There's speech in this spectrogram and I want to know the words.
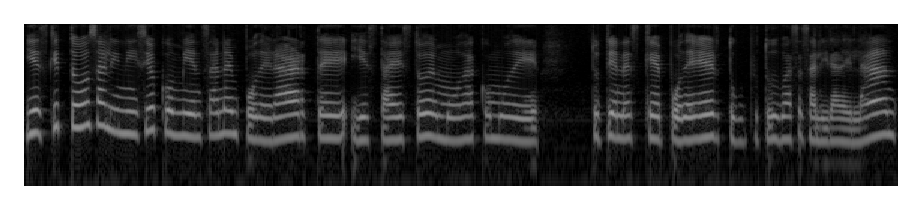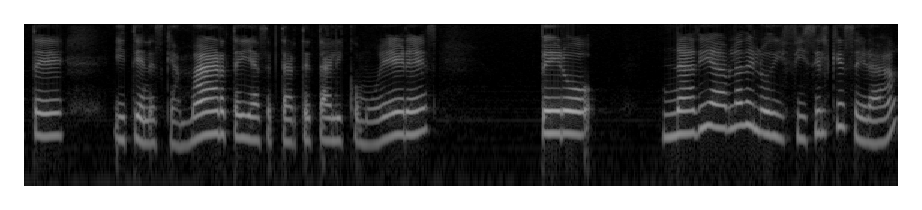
Y es que todos al inicio comienzan a empoderarte y está esto de moda como de tú tienes que poder, tú, tú vas a salir adelante y tienes que amarte y aceptarte tal y como eres. Pero nadie habla de lo difícil que será,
